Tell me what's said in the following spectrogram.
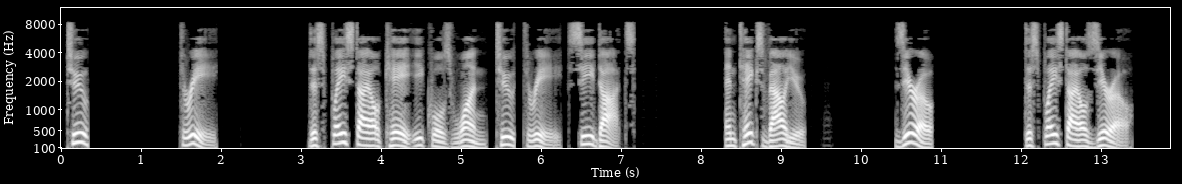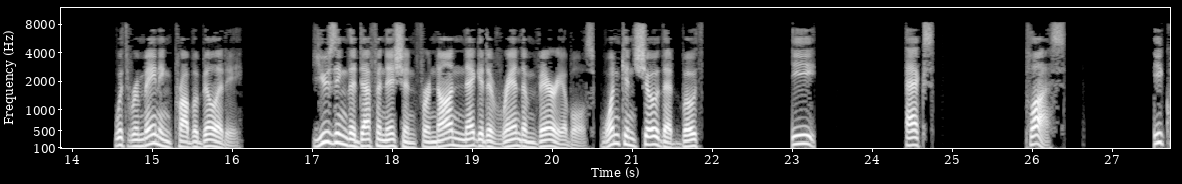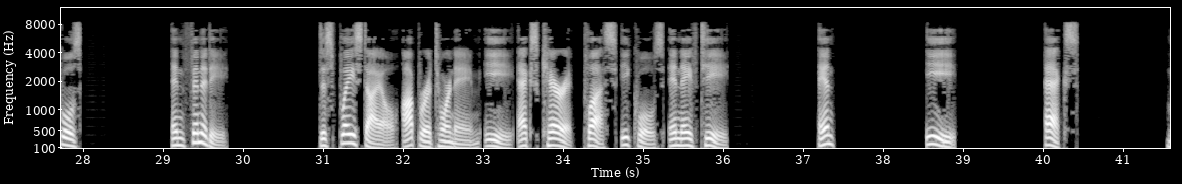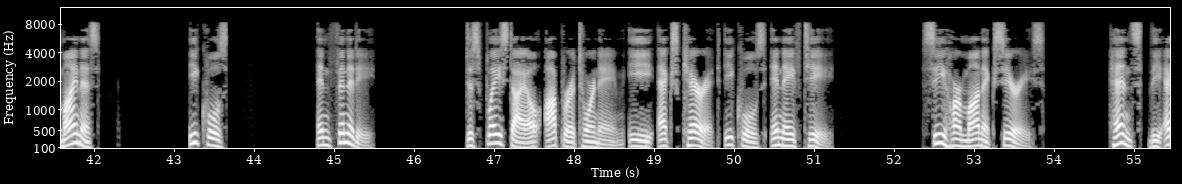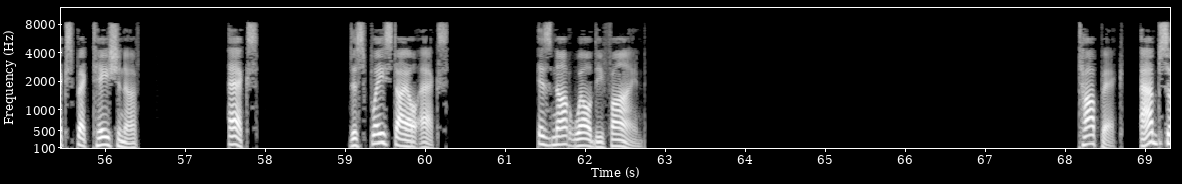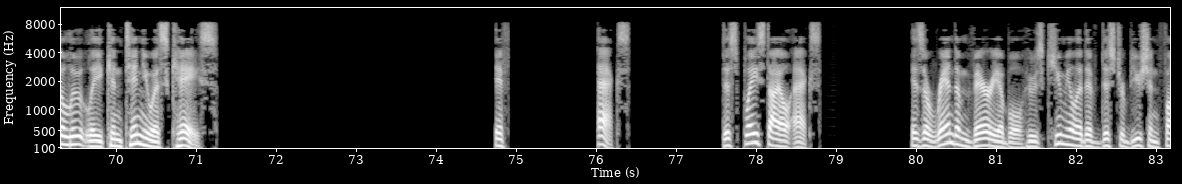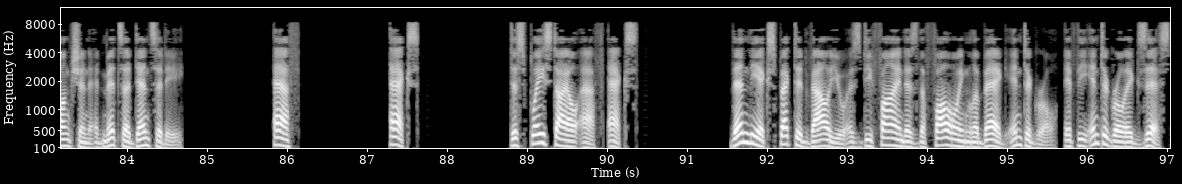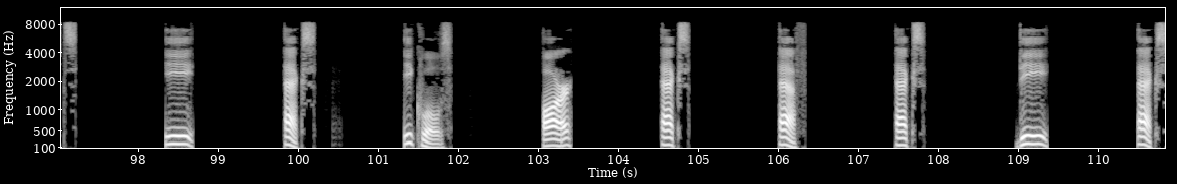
2 3 display style k equals 1 2 3 c dots. And takes value 0 display style 0 with remaining probability. Using the definition for non-negative random variables, one can show that both e x plus equals infinity. Display style operator name e x caret plus equals nft and e x minus equals infinity display style operator name e x caret equals nft see harmonic series. Hence the expectation of x display style x is not well defined. Topic absolutely continuous case. If x display style x is a random variable whose cumulative distribution function admits a density f x display style f x then the expected value is defined as the following Lebesgue integral. If the integral exists e x equals r x f x d x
